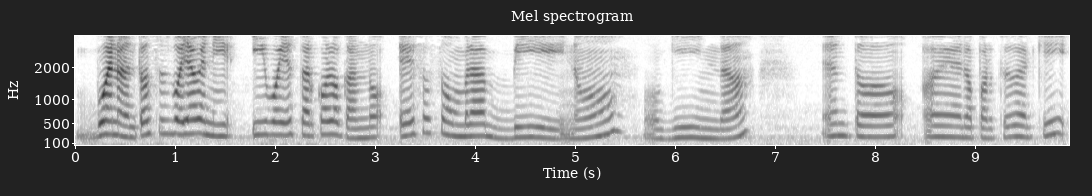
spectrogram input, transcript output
bueno, entonces voy a venir y voy a estar colocando esa sombra vino o guinda en toda eh, la parte de aquí,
